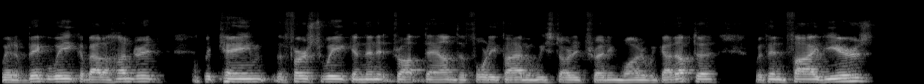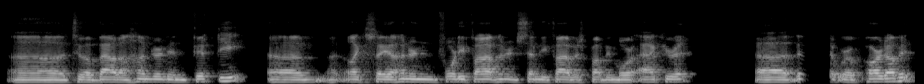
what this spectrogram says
We had a big week, about 100 that came the first week, and then it dropped down to 45, and we started treading water. We got up to within five years uh, to about 150. Um, like I say, 145, 175 is probably more accurate uh, that, that were a part of it.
